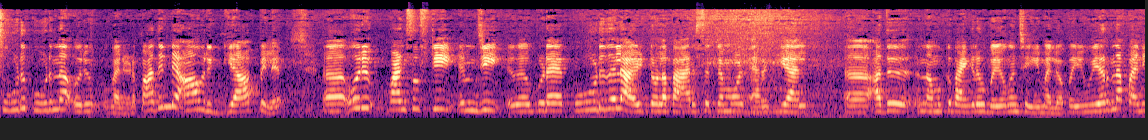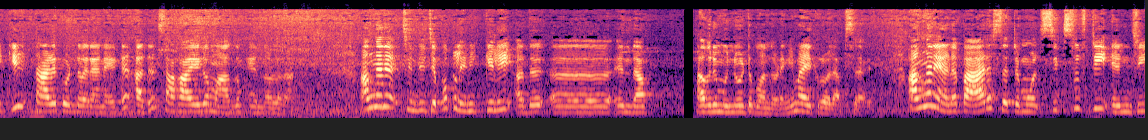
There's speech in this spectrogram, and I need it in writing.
ചൂട് കൂടുന്ന ഒരു പനിയുണ്ട്. അപ്പൊ അതിന്റെ ആ ഒരു ഗ്യാപ്പിൽ ഒരു വൺ ഫിഫ്റ്റി എം ജി കൂടെ കൂടുതലായിട്ടുള്ള പാരസെറ്റമോൾ ഇറക്കിയാൽ അത് നമുക്ക് ഭയങ്കര ഉപയോഗം ചെയ്യുമല്ലോ. അപ്പൊ ഈ ഉയർന്ന പനിക്ക് താഴെ കൊണ്ടുവരാനായിട്ട് അത് സഹായകമാകും എന്നുള്ളതാണ്. അങ്ങനെ ചിന്തിച്ചപ്പോൾ ക്ലിനിക്കലി അത് എന്താ അവർ മുന്നോട്ട് പോകാൻ തുടങ്ങി മൈക്രോ ലാബ്സ് വരെ. അങ്ങനെയാണ് paracetamol six fifty M G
